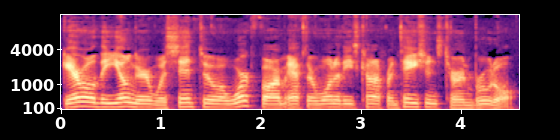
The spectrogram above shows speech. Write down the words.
Garrow the Younger was sent to a work farm after one of these confrontations turned brutal.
